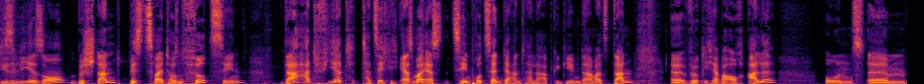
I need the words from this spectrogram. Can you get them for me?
Diese Liaison bestand bis 2014 da hat Fiat tatsächlich erstmal erst zehn Prozent der Anteile abgegeben damals, dann äh, wirklich aber auch alle. Und ähm,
